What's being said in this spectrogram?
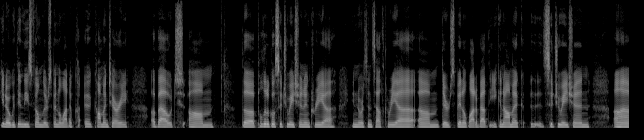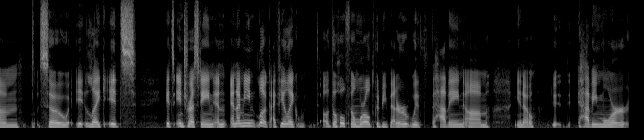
you know, within these films, there's been a lot of co- uh, commentary about um, the political situation in Korea, in North and South Korea. Um, there's been a lot about the economic uh, situation. Um, so it like it's it's interesting, and and I mean, look, I feel like the whole film world could be better with having. Um, you know, having more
